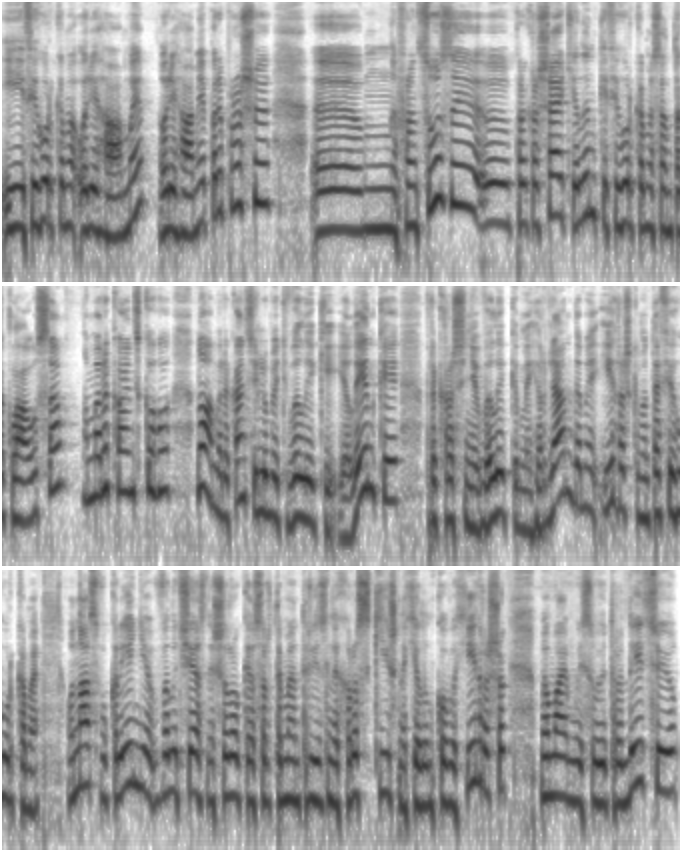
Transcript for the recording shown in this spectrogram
і фігурками орігами. Орігамі, перепрошую. Е, французи е, прикрашають ялинки фігурками Санта-Клауса американського. Ну, американці люблять великі ялинки, прикрашені великими гірляндами, іграшками та фігурками. У нас в Україні величезний широкий асортимент різних розкішних ялинкових іграшок. Ми маємо і свою традицію.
